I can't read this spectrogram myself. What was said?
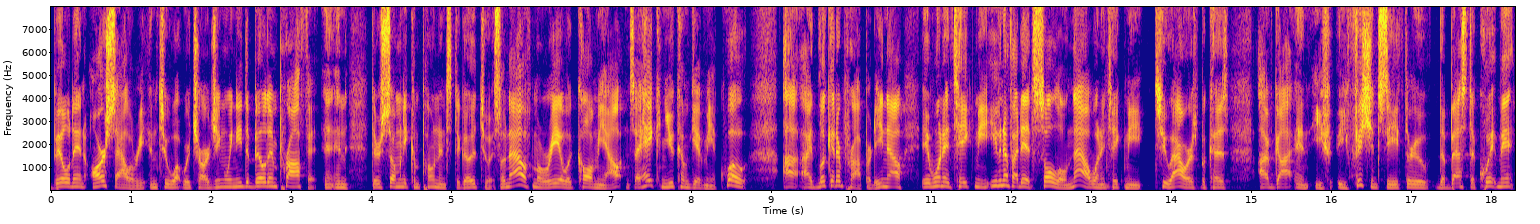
build in our salary into what we're charging. We need to build in profit. And, and, there's so many components to go to it. So now if Maria would call me out and say, Hey, can you come give me a quote? Uh, I'd look at a property. Now it wouldn't take me, even if I did solo now, it wouldn't take me two hours because I've gotten e- efficiency through the best equipment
